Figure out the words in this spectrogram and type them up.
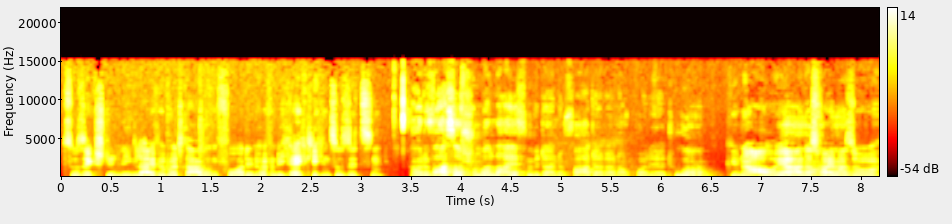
zur sechsstündigen Live-Übertragung vor den Öffentlich-Rechtlichen zu sitzen. Aber du warst auch schon mal live mit deinem Vater dann auch bei der Tour? Genau, ja, ja das war ja. immer so,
